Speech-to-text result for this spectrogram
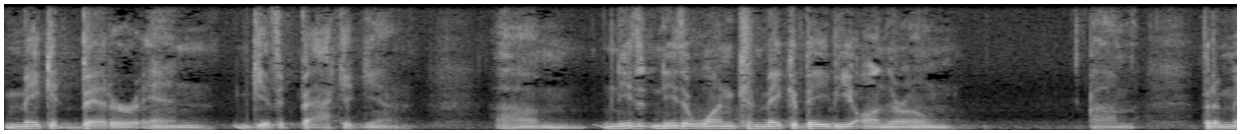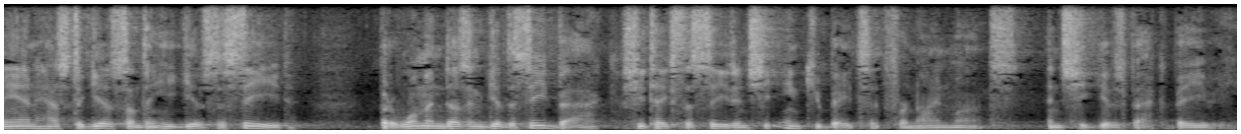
make it better and give it back again. Um, neither, neither one can make a baby on their own. Um, but a man has to give something, he gives the seed. But a woman doesn't give the seed back. She takes the seed and she incubates it for nine months and she gives back a baby.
